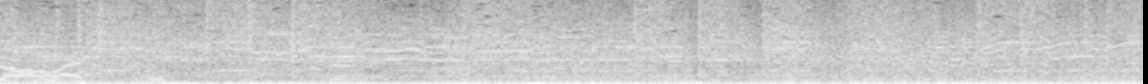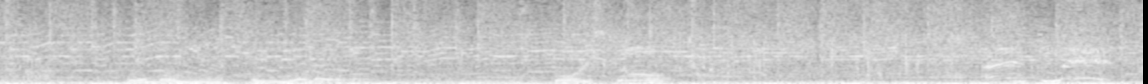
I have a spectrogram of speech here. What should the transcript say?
老外。移动速度。Boost。Aim!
